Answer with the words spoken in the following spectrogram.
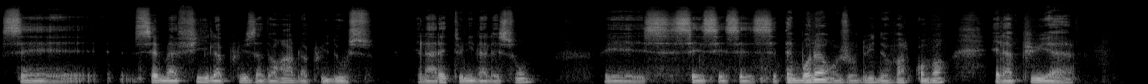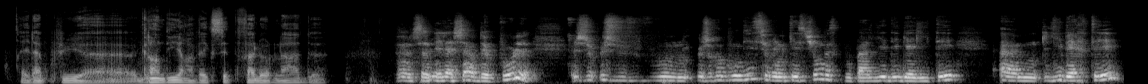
c'est c'est ma fille la plus adorable, la plus douce elle a retenu la leçon. Et c'est un bonheur aujourd'hui de voir comment elle a pu, euh, elle a pu euh, grandir avec cette valeur-là de, J'en ai la chair de poule. Je, je, rebondis sur une question parce que vous parliez d'égalité. Euh, liberté,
